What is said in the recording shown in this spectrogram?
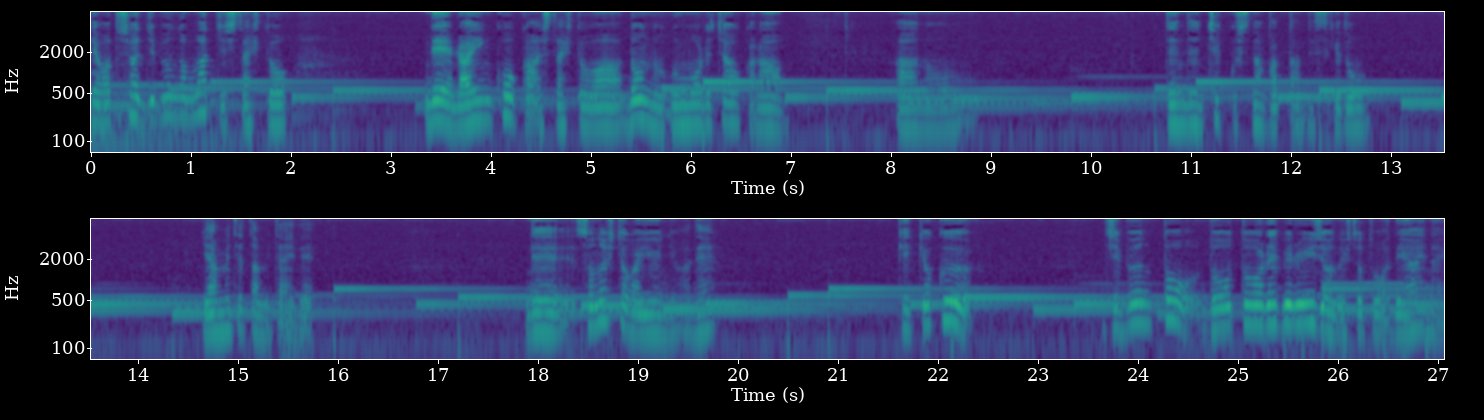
で私は自分がマッチした人で LINE 交換した人はどんどん埋もれちゃうからあの全然チェックしなかったんですけどやめてたみたいででその人が言うにはね結局自分と同等レベル以上の人とは出会えない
